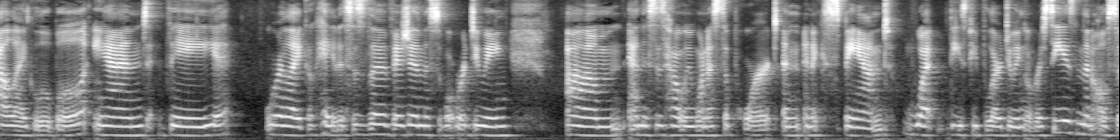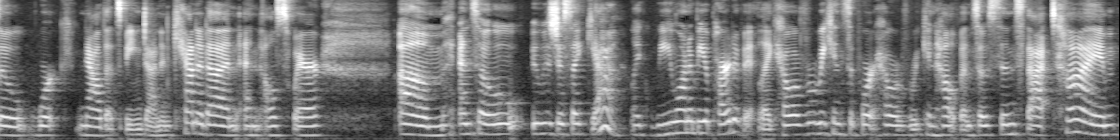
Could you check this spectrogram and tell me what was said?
Ally Global, and they were like, okay, this is the vision, this is what we're doing. Um, and this is how we want to support and, and expand what these people are doing overseas, and then also work now that's being done in Canada and, and elsewhere. Um, and so it was just like, yeah, like we want to be a part of it, like however we can support, however we can help. And so since that time,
